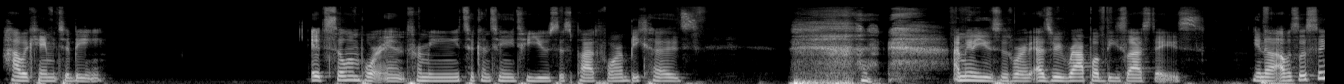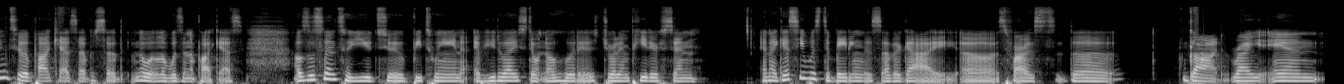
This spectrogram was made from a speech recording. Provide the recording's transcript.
how it came to be. It's so important for me to continue to use this platform because I'm going to use this word as we wrap up these last days. You know, I was listening to a podcast episode. No, it wasn't a podcast. I was listening to YouTube between, if you guys don't know who it is, Jordan Peterson and I guess he was debating this other guy uh, as far as the God, right? And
